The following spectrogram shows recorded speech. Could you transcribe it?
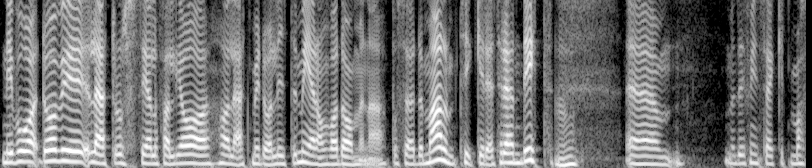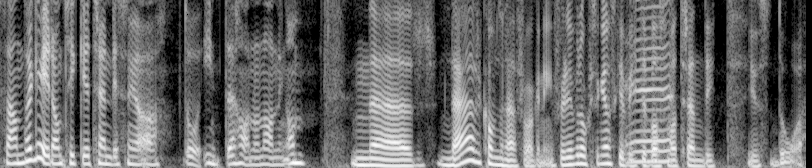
nivå. Då har vi lärt oss, i alla fall jag har lärt mig då lite mer om vad damerna på Södermalm tycker är trendigt. Mm. Ehm, men det finns säkert massa andra grejer de tycker är trendigt som jag då inte har någon aning om. När, när kom den här frågan in? För det är väl också ganska viktigt vad som Eh. var trendigt just då.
